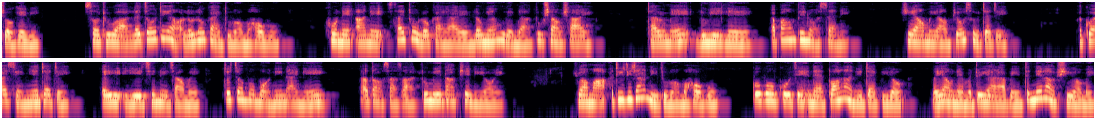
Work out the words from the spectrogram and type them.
ကျော်ခဲ့ပြီ။ဇော်ထူးကလက်ကြောတင်းအောင်အလုပ်လုပ်ကင်သူတော့မဟုတ်ဘူး။ ခုနှစ်အားနဲ့စိုက်ထုတ်လုပ်ကင်ရတဲ့လုပ်ငန်းဟူသည်များသူ့ရှောင်ရှားတယ်။ဒါပေမဲ့လူရည်လေအပေါင်းအသင်းတော်ဆန်နေ။ခင်အောင်မအောင်ပြောဆိုတတ်တယ်။အကွက်အစင်မြင်တတ်တယ်။အဲ့ဒီအရေးချင်းတွေကြောင့်ပဲကြကြမော့မော့နေနိုင်နေ။တောက်တောက်ဆာဆာလူမင်းသားဖြစ်နေရောတယ်။ရွာမှာအတီတကြနေသူတော့မဟုတ်ဘူး။ကိုကုံကိုချင်းအနဲ့သွာလာနေတတ်ပြီးတော့မယောင်နဲ့မတွေ့ရတာပင်တစ်နှစ်လောက်ရှိရောမယ်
